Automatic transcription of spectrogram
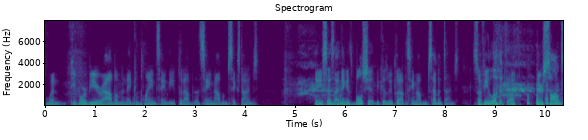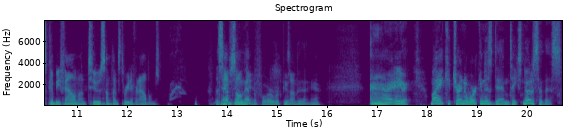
when people review your album and they complain saying that you put out the same album six times?" And he says, "I think it's bullshit because we put out the same album seven times. So if you look like their songs can be found on two, sometimes three different albums. The same I've seen song that can. before where people So- do that. Yeah. all right. Anyway, Mike, trying to work in his den, takes notice of this.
